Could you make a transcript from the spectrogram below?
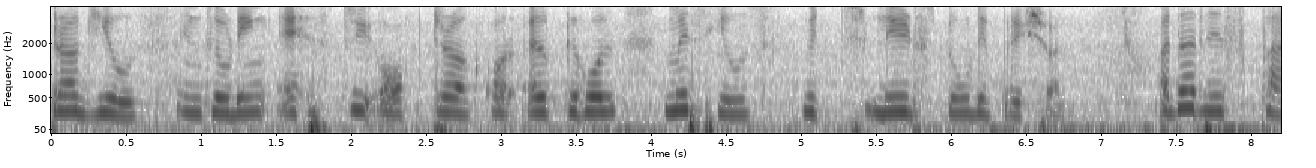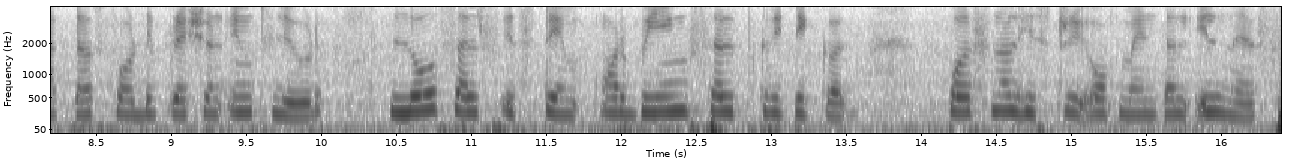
drug use including a history of drug or alcohol misuse which leads to depression other risk factors for depression include low self esteem or being self critical, personal history of mental illness,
